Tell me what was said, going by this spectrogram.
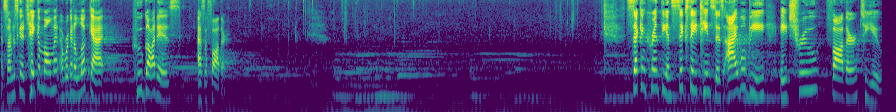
And so I'm just going to take a moment and we're going to look at who God is as a Father. Second Corinthians 6:18 says, "I will be a true father to you,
